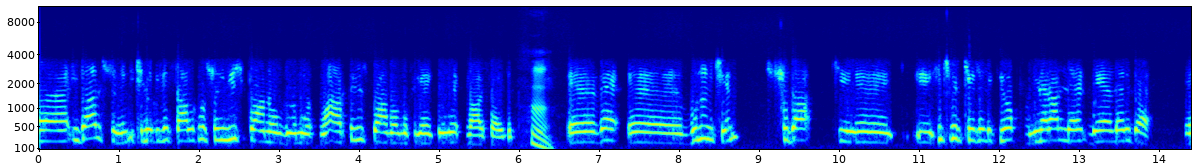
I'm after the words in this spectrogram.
e, ideal suyun, içilebilir sağlıklı suyun 100 puan olduğunu ve artı 100 puan olması gerektiğini varsaydık. Hı. E, ve e, bunun için suda ki, e, e, hiçbir kirlilik yok. Mineralle değerleri de e,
